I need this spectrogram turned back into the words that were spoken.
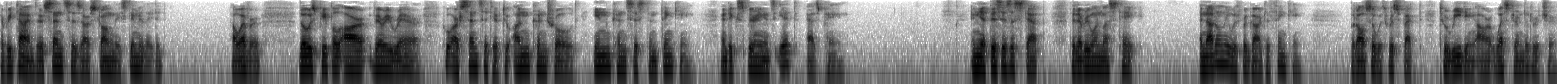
every time their senses are strongly stimulated. However, those people are very rare who are sensitive to uncontrolled, inconsistent thinking and experience it as pain. And yet, this is a step that everyone must take, and not only with regard to thinking, but also with respect to reading our Western literature.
